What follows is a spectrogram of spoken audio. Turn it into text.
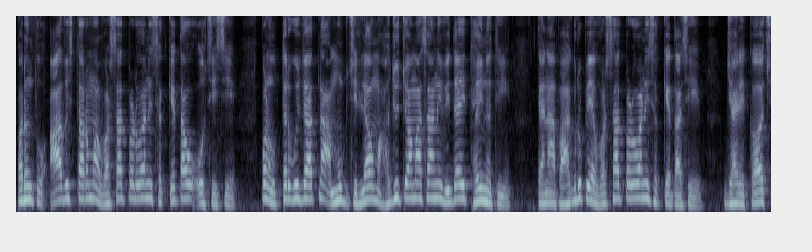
પરંતુ આ વિસ્તારોમાં વરસાદ પડવાની શક્યતાઓ ઓછી છે. પણ ઉત્તર ગુજરાતના અમુક જિલ્લાઓમાં હજુ ચોમાસાની વિદાય થઈ નથી. તેના ભાગરૂપે વરસાદ પડવાની શક્યતા છે. જ્યારે કચ્છ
